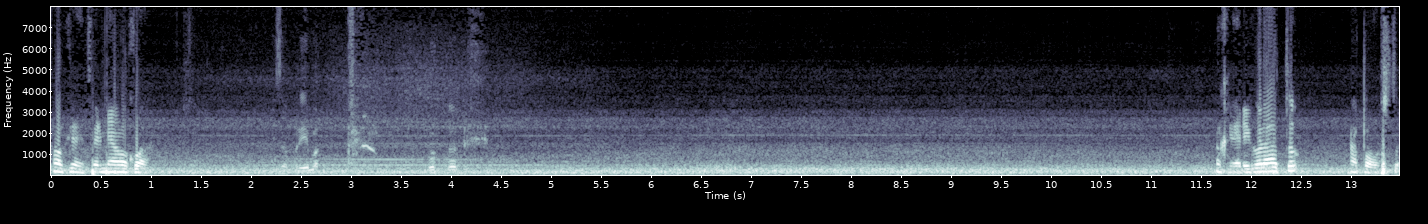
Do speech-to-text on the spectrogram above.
Ok, fermiamo qua. Misa prima. Ok, regolato, a posto.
